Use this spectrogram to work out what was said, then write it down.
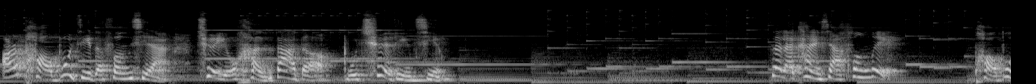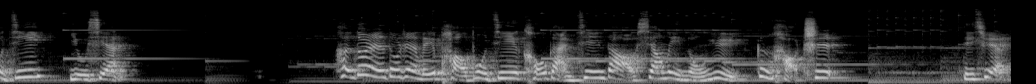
而跑步机的风险却有很大的不确定性。再来看一下风味，跑步机优先。很多人都认为跑步机口感筋道、香味浓郁，更好吃。的确，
